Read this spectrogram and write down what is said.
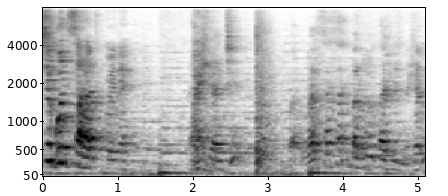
ይቺ ጉድ ሰራት እኮ ዋሽ አንቺ ባልሳሳት ባልመጣሽ ልጅ ነሽ አይደል?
